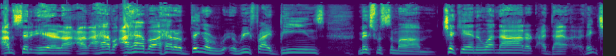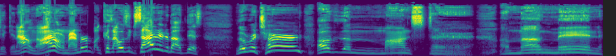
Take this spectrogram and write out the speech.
I'm sitting here and I, I have I have a, I had a thing of refried beans mixed with some um, chicken and whatnot, or I, I think chicken. I don't know. I don't remember because I was excited about this. The return of the monster among men.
